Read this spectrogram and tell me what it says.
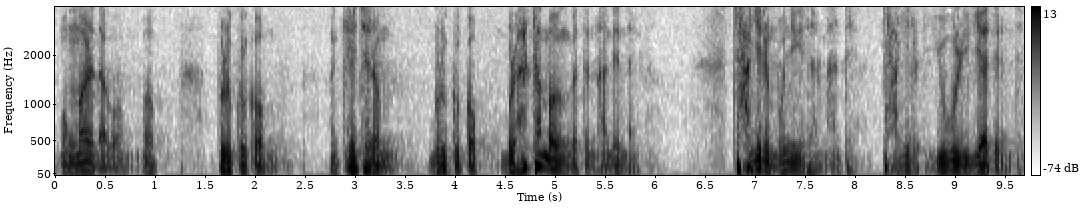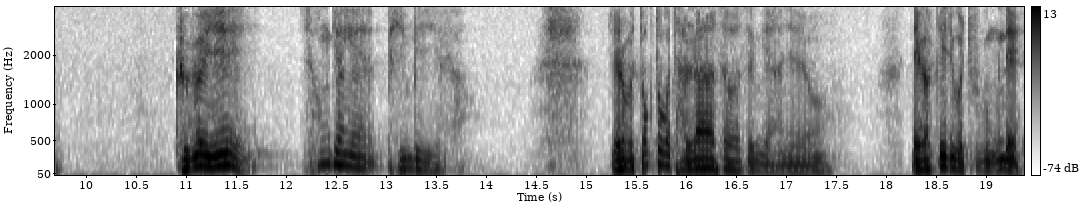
목마르다고 뭐 무릎 꿇고 개처럼 무릎 꿇고 물 핥아 먹은 것들은 안 된다니까. 자기를 못 이기는 사람은 안 돼요. 자기를 육을 이겨야 되는데 그거에 성경의 비밀이에요. 여러분 똑똑하고 잘나서 쓴 게 아니에요. 내가 깨지고 죽으면 근데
